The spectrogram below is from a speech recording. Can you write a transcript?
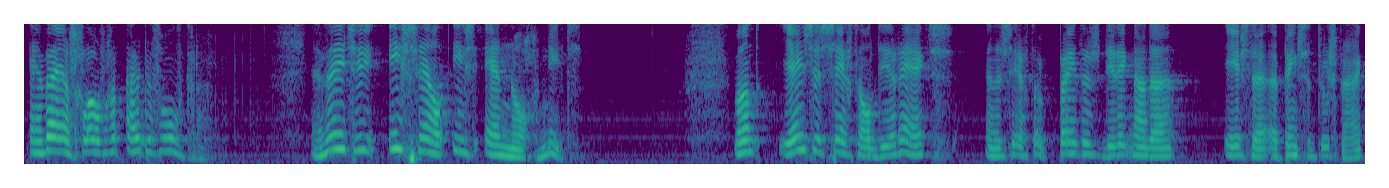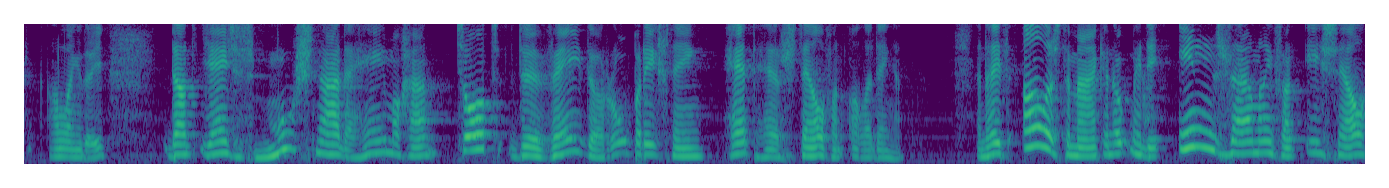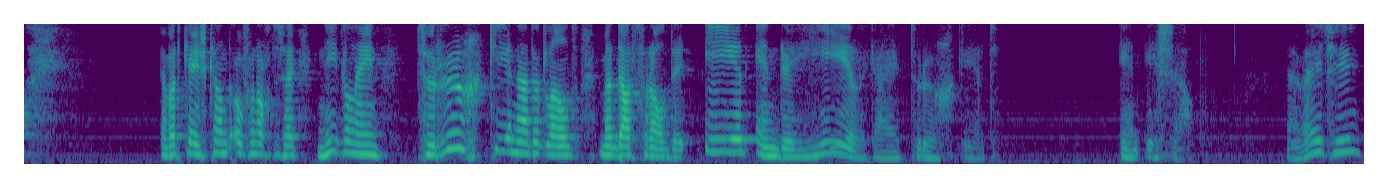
en wij als gelovigen uit de volkeren. En weet u, Israël is er nog niet. Want Jezus zegt al direct, en dat zegt ook Petrus direct na de eerste uh, Pinkster toespraak, handelingen 3, dat Jezus moest naar de hemel gaan tot de wederoprichting, het herstel van alle dingen. En dat heeft alles te maken ook met de inzameling van Israël. En wat Kees Kant ook zei, niet alleen terugkeer naar het land, maar dat vooral de eer en de heerlijkheid terugkeert in Israël. En weet u,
